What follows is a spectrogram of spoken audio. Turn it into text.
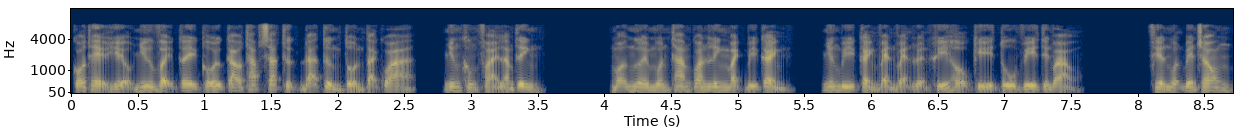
Có thể hiểu như vậy cây cối cao tháp xác thực đã từng tồn tại qua, nhưng không phải lam tinh. Mọi người muốn tham quan linh mạch bí cảnh nhưng bí cảnh vẹn vẹn luyện khí hậu kỳ tu vi tiến vào. Phiên muộn bên trong,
